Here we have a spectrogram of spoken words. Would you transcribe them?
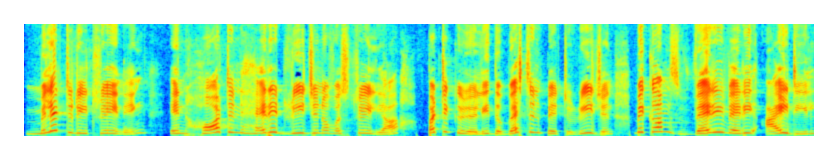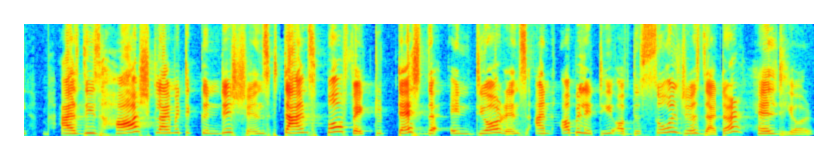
military training in hot and arid region of Australia, particularly the Western Plateau region, becomes very very ideal as these harsh climatic conditions stands perfect to test the endurance and ability of the soldiers that are held here.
